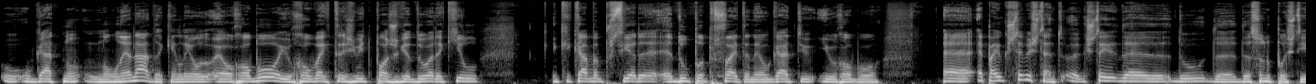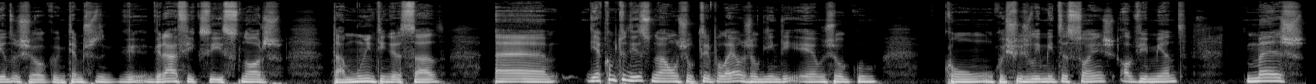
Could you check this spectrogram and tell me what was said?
o, o, gato não, não lê nada. Quem lê é o, é o robô e o robô é que transmite para o jogador aquilo que acaba por ser a, a dupla perfeita, né? o gato e, e o robô. Uh, epá, eu gostei bastante. Eu gostei da, do, da, da sonoplastia do jogo em termos gráficos e sonoros. Está muito engraçado. Uh, e é como tu dizes, não é um jogo AAA, é um jogo indie, é um jogo com, com as suas limitações, obviamente, mas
